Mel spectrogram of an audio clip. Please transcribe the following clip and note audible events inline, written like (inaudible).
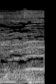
Yeah. (laughs)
